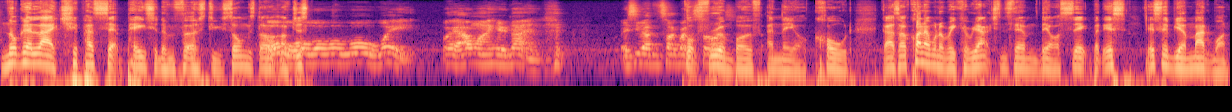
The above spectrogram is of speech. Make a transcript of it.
Not gonna lie, Chip has set pace in the first two songs though. Whoa, I've just whoa, whoa, whoa, whoa, wait, wait, I want to hear nothing. Is he about to talk about got the through them both and they are cold. Guys i kind of want to make a reaction to them. They are sick but this this gonna be a mad one.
